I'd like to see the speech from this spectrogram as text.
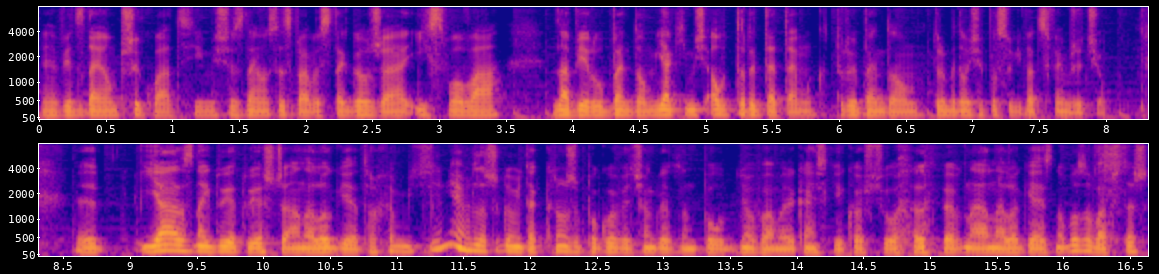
e, więc dają przykład i myślę, że zdają sobie sprawę z tego, że ich słowa dla wielu będą jakimś autorytetem, który będą, którym będą się posługiwać w swoim życiu. Y, Ja znajduję tu jeszcze analogię, trochę mi, nie wiem dlaczego mi tak krąży po głowie ciągle ten południowoamerykański kościół, ale pewna analogia jest, no bo zobacz, też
